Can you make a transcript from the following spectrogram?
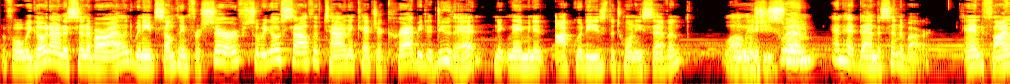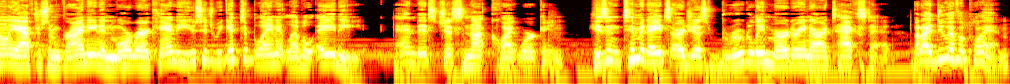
Before we go down to Cinnabar Island, we need something for surf, so we go south of town and catch a Krabby to do that, nicknaming it Aquades the 27th, long may she swim, and head down to Cinnabar. And finally, after some grinding and more rare candy usage, we get to Blaine at level 80, and it's just not quite working. His intimidates are just brutally murdering our attack stat, but I do have a plan.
